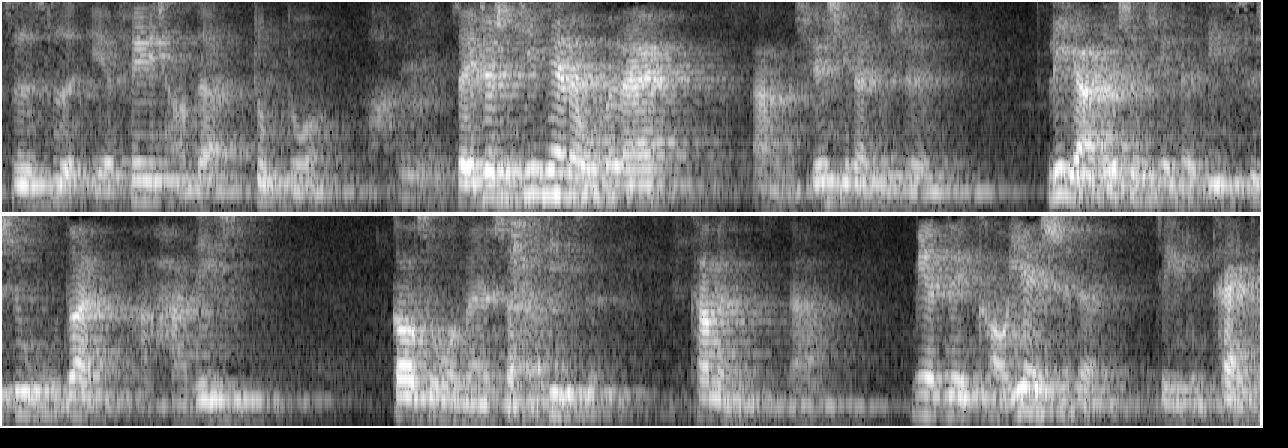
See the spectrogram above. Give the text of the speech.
子嗣也非常的众多啊。所以这是今天呢，我们来。啊，学习呢就是《利亚德圣训》的第四十五段啊，哈迪斯告诉我们圣门弟子他们啊面对考验时的这一种态度，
